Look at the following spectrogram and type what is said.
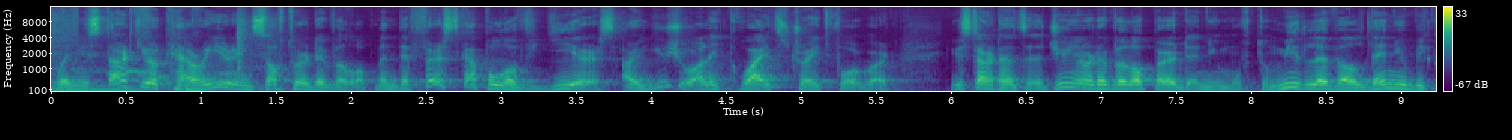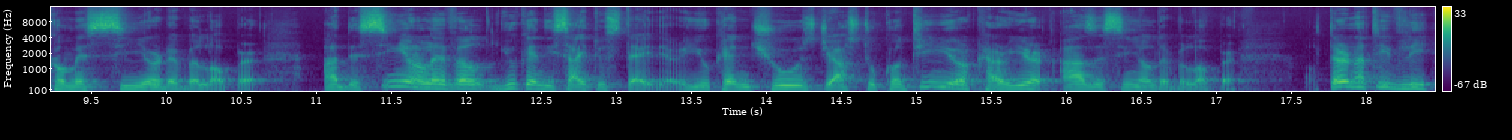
When you start your career in software development, the first couple of years are usually quite straightforward. You start as a junior developer, then you move to mid-level, then you become a senior developer. At the senior level, you can decide to stay there. You can choose just to continue your career as a senior developer. Alternatively,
